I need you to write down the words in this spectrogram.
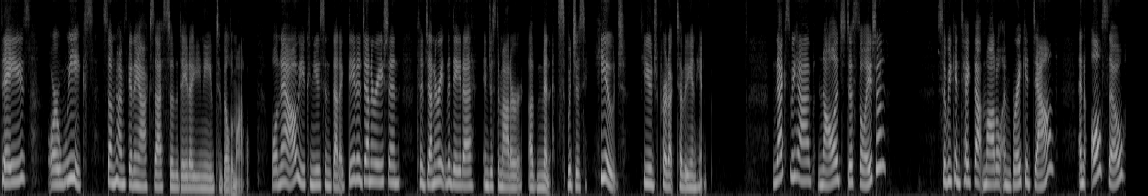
days or weeks sometimes getting access to the data you need to build a model. Well, now you can use synthetic data generation to generate the data in just a matter of minutes, which is huge, huge productivity enhancement. Next, we have knowledge distillation. So we can take that model and break it down and also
